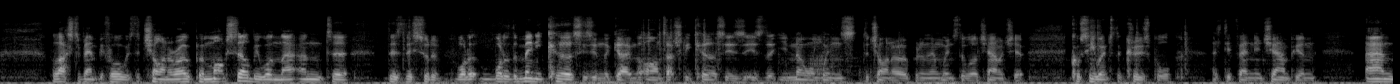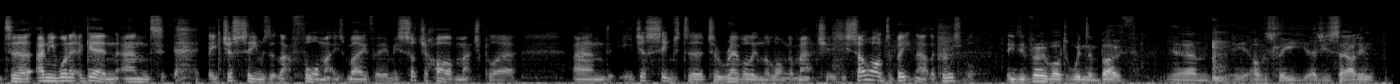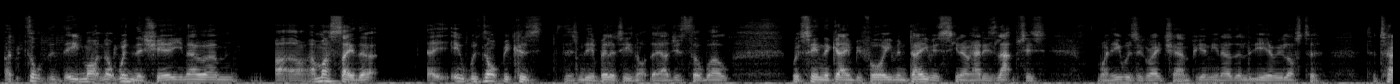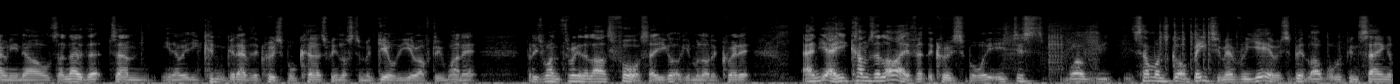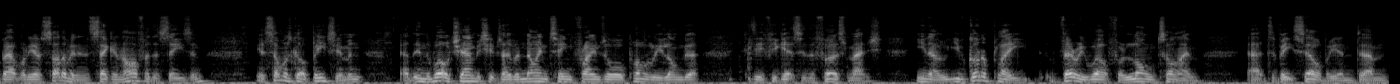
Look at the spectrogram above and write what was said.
The last event before it was the China Open. Mark Selby won that, and uh, there's this sort of what are, what are the many curses in the game that aren't actually curses is that you no one wins the China Open and then wins the World Championship. Of course, he went to the Crucible as defending champion. And uh, and he won it again, and it just seems that that format is made for him. He's such a hard match player and he just seems to, to revel in the longer matches. He's so hard to beat now at the Crucible. He did very well to win them both. Um, obviously, as you say, I didn't. I thought that he might not win this year. You know, um, I, I, must say that it was not because the ability not there. I just thought, well, we've seen the game before. Even Davis, you know, had his lapses when he was a great champion. You know, the year he lost to to Tony Knowles. I know that um, you know he couldn't get over the Crucible curse when he lost to McGill the year after he won it but he's won three of the last four, so you've got to give him a lot of credit. And yeah, he comes alive at the Crucible. He's just well, someone's got to beat him every year. It's a bit like what we've been saying about Ronnie O'Sullivan in the second half of the season. You know, someone's got to beat him, and in the World Championships, over 19 frames or probably longer, because if he gets to the first match, you know, you've got to play very well for a long time uh, to beat Selby. And um,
